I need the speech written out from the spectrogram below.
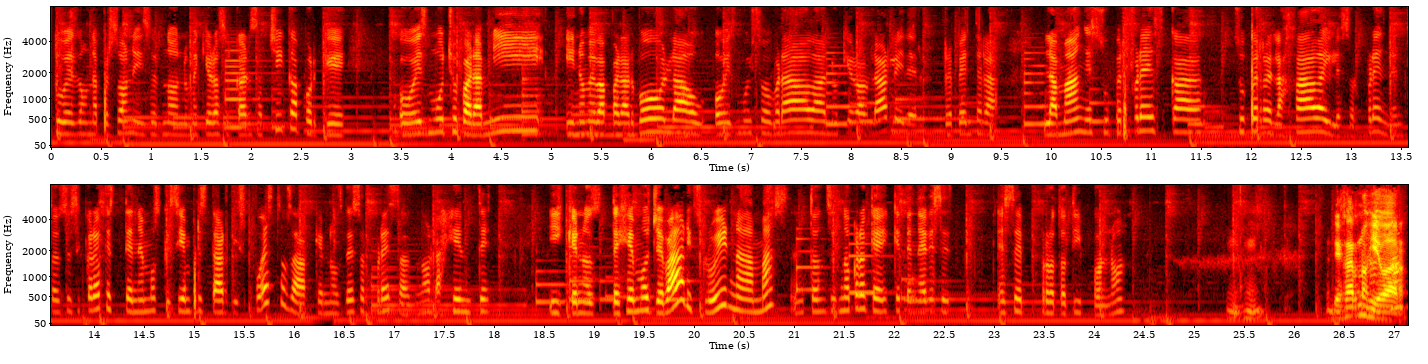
tú ves a una persona y dices, no, no me quiero acercar a esa chica porque o es mucho para mí y no me va a parar bola, o, es muy sobrada, no quiero hablarle y de repente la, la man es súper fresca, súper relajada y le sorprende. Entonces creo que tenemos que siempre estar dispuestos a que nos dé sorpresas, ¿no? La gente y que nos dejemos llevar y fluir nada más. Entonces no creo que hay que tener ese, ese prototipo, ¿no? Dejarnos llevar.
